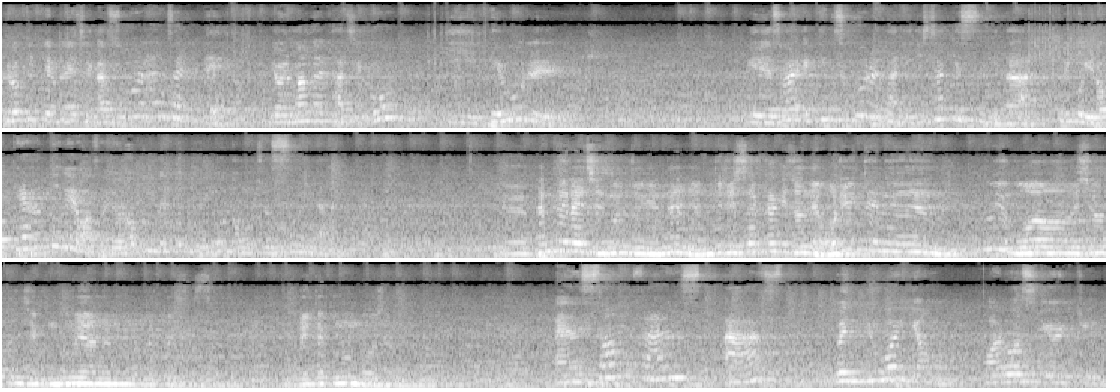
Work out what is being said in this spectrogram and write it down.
그렇기 때문에 제가 21살 때 열망을 가지고 이 배우를 위해서 액팅 스쿨을 다니기 시작했습니다. 그리고 이렇게 한국에 와서 여러분들도 보고 너무 좋습니다. 그 팬들의 질문 중에는 연기를 시작하기 전에 어릴 때는 꿈이 무엇이었는지 궁금해하는 분들도 있었어요. 어릴 때 꿈은 무엇이었나요? And some fans ask, when you were young, what was your dream?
